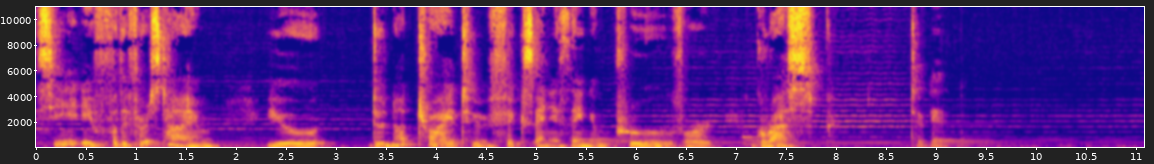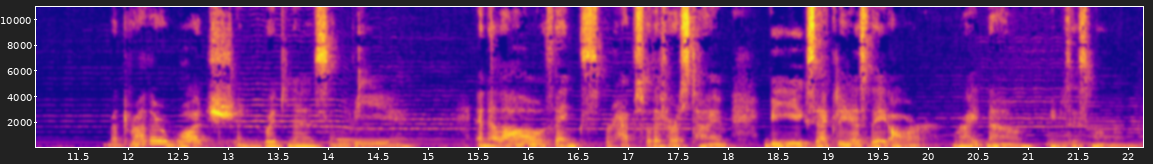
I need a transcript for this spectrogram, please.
See if for the first time you do not try to fix anything, improve, or grasp to it but rather watch and witness and be, and allow things, perhaps for the first time, be exactly as they are right now in this moment.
